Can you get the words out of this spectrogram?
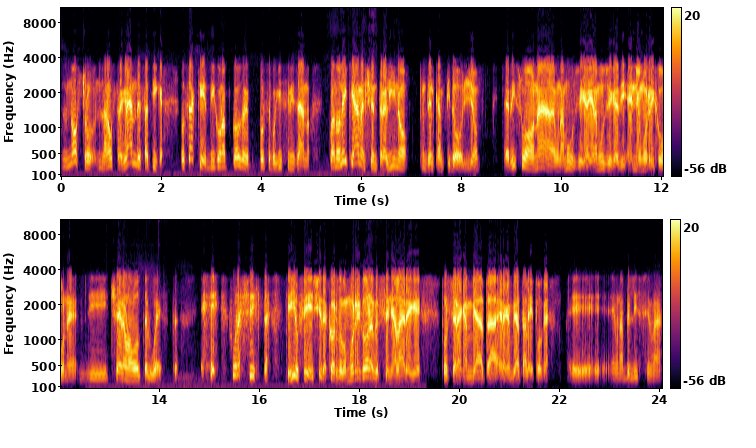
nostro, la nostra grande fatica, lo sa che dico una cosa che forse pochissimi sanno, quando lei chiama il centralino del Campidoglio, risuona una musica, che è la musica di Ennio Morricone, di C'era una volta il West. E fu una scelta che io feci d'accordo con Morricone per segnalare che forse era cambiata, era cambiata l'epoca. E, è una bellissima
